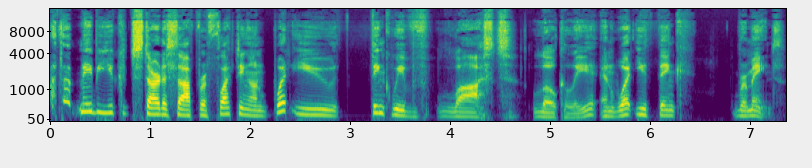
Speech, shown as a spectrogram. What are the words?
I thought maybe you could start us off reflecting on what you think we've lost locally and what you think remains.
